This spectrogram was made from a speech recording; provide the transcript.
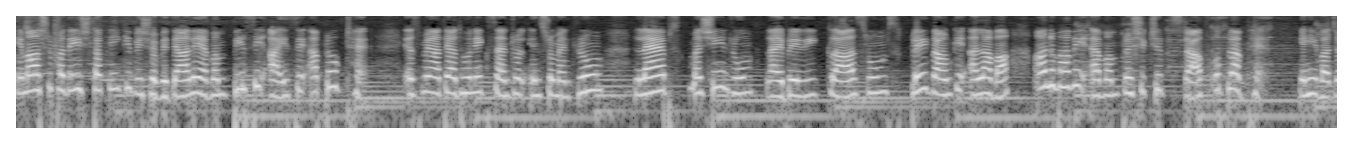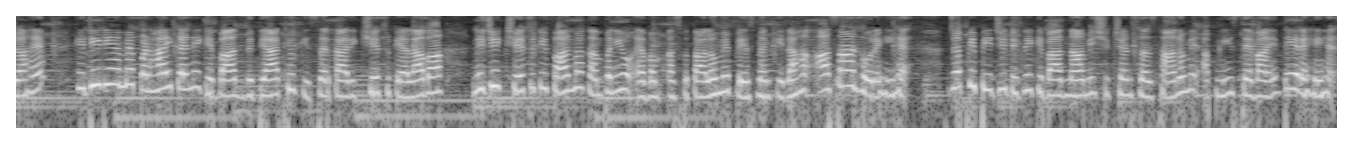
Himachal Pradesh तकनीकी विश्वविद्यालय एवं पीसीआई से अप्रूव्ड है। इसमें अत्याधुनिक central instrument room labs machine room library class rooms play के अलावा अनुभवी एवं प्रशिक्षित स्टाफ उपलब्ध है। यही वजह है कि डीडीएम में पढ़ाई करने के बाद विद्यार्थियों की सरकारी क्षेत्र के अलावा निजी क्षेत्र की फार्मा कंपनियों एवं अस्पतालों में प्लेसमेंट की राह आसान हो रही है, जबकि पीजी डिग्री के बाद नामी शिक्षण संस्थानों में अपनी सेवाएँ दे रहे हैं।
